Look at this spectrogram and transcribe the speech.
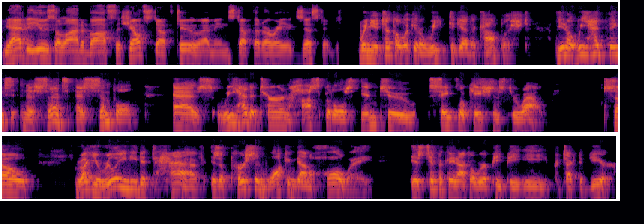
You had to use a lot of off the shelf stuff too. I mean, stuff that already existed. When you took a look at a week to get accomplished, you know, we had things in a sense as simple as we had to turn hospitals into safe locations throughout. So, what you really needed to have is a person walking down a hallway is typically not going to wear PPE protective gear.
